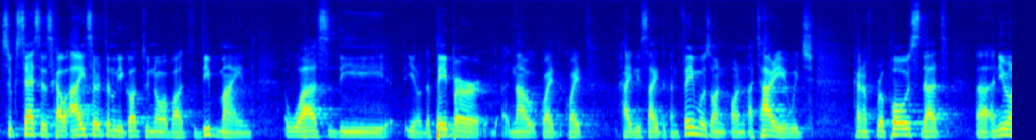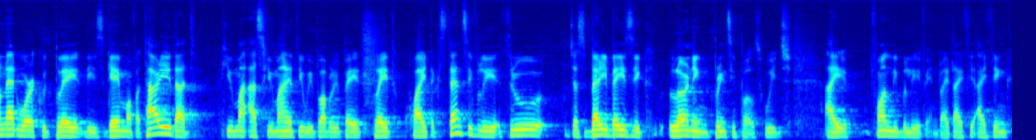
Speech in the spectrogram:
successes, how I certainly got to know about DeepMind, was the, you know, the paper now quite, quite highly cited and famous on, on Atari, which kind of proposed that uh, a neural network could play this game of Atari that huma as humanity we probably played, played quite extensively through just very basic learning principles, which I fondly believe in, right? I, th I think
